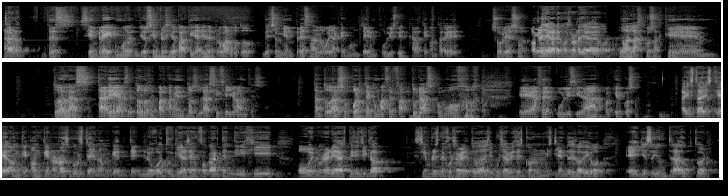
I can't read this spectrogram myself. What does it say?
claro. Entonces, siempre, como yo siempre he sido partidario de probarlo todo. De hecho, en mi empresa, luego ya que monté en PubliSuite, que ahora te contaré sobre eso. Ahora llegaremos, ahora llegaremos. todas las cosas que, todas las tareas de todos los departamentos las hice yo antes. Tanto dar soporte como hacer facturas, como eh, hacer publicidad, cualquier cosa. Ahí está, es que aunque, aunque no nos gusten, aunque luego tú quieras enfocarte en dirigir o en un área específica, siempre es mejor saber de todas. Yo muchas veces con mis clientes lo digo, eh, yo soy un traductor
